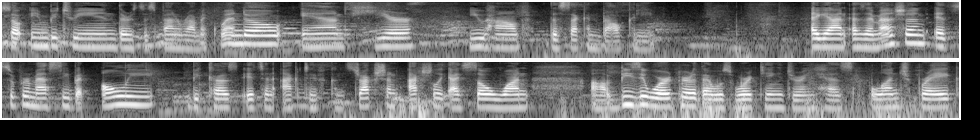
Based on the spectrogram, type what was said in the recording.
So in between there's this panoramic window and here you have the second balcony. Again, as I mentioned, it's super messy, but only because it's an active construction. Actually, I saw one uh, busy worker that was working during his lunch break,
